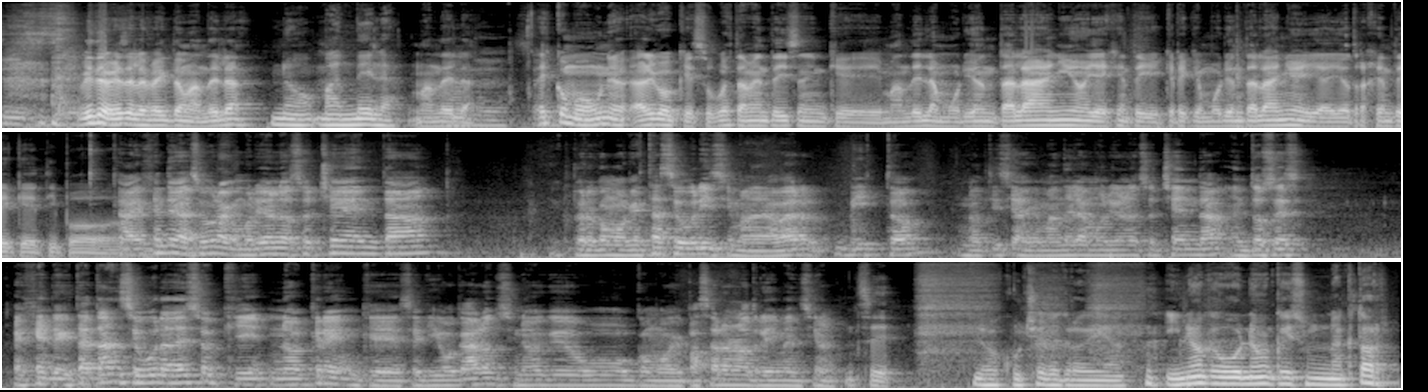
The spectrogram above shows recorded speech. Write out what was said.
Sí, sí. sí. ¿Viste lo que es el efecto Mandela? No, Mandela. Mandela. Mandela, sí. Es como un- algo que supuestamente dicen que Mandela murió en tal año y hay gente que cree que murió en tal año y hay otra gente que tipo... Claro, Hay gente que asegura que murió en los 80, pero como que está segurísima de haber visto noticias de que Mandela murió en los 80. Entonces, hay gente que está tan segura de eso que no creen que se equivocaron, sino que hubo como que pasaron a otra dimensión. Sí. Lo escuché el otro día. Y no que, hubo- no que es un actor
